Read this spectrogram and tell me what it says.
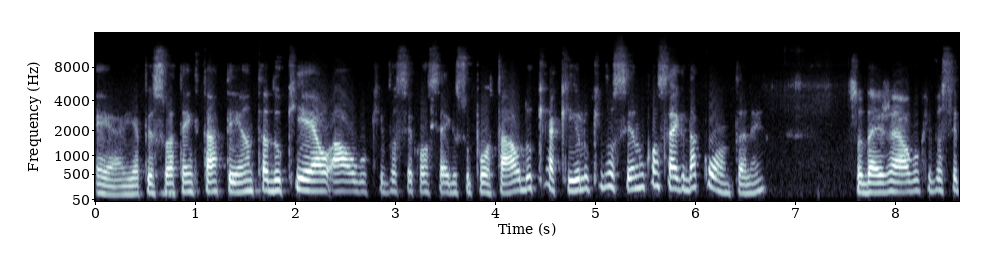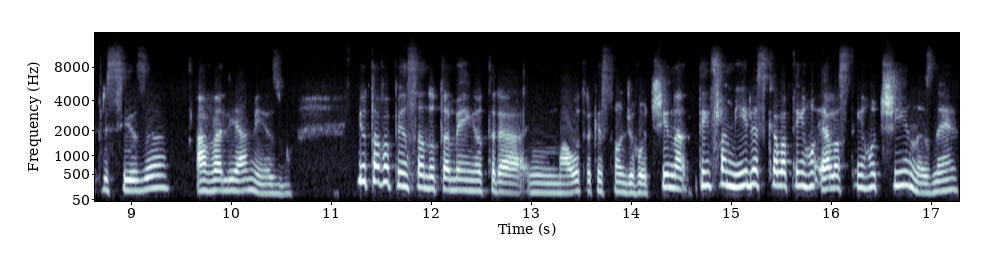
É, e a pessoa tem que estar atenta do que é algo que você consegue suportar ou do que é aquilo que você não consegue dar conta, né? Isso daí já é algo que você precisa avaliar mesmo. E eu estava pensando também em outra, em uma outra questão de rotina. Tem famílias que ela tem, elas têm rotinas, né?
